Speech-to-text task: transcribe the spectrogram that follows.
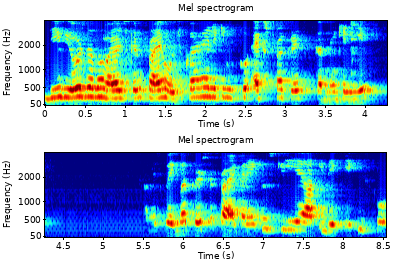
जी व्यूअर्स अब हमारा चिकन फ्राई हो चुका है, लेकिन इसको एक्स्ट्रा क्रिस्प करने के लिए हम इसको एक बार फिर से फ्राई करेंगे। उसके लिए आप ये देखिए कि इसको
